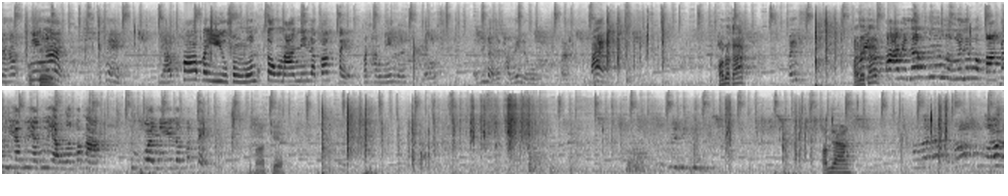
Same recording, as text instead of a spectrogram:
นะฮะโอเค ง่ายๆโอเค เดี๋ยวพ่อไปอยู่ฝั่งนู้นตรงมานี้แล้วก็เตะมาทางนี้เลยเดี๋ยว เดี๋ยวพี่หน่อยจะทำให้ดูมาไปพร้อมแล้วครับ ไปเอาเลยครับปลาไปเริ่มนู่นเลยแล้วพอปลาก็เลี้ยงเลี้ยงเลี้ยงแล้วก็มา ถึงกล้วยนี้แล้วก็เตะโอเคพร้อมยังเอาเลยเอาทุกคน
